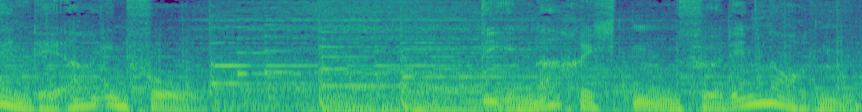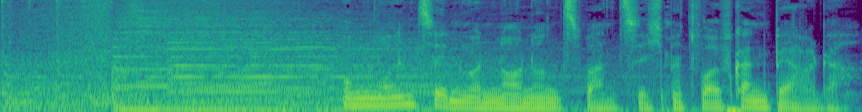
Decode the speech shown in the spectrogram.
NDR Info. Die Nachrichten für den Norden. Um 19.29 Uhr mit Wolfgang Berger.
